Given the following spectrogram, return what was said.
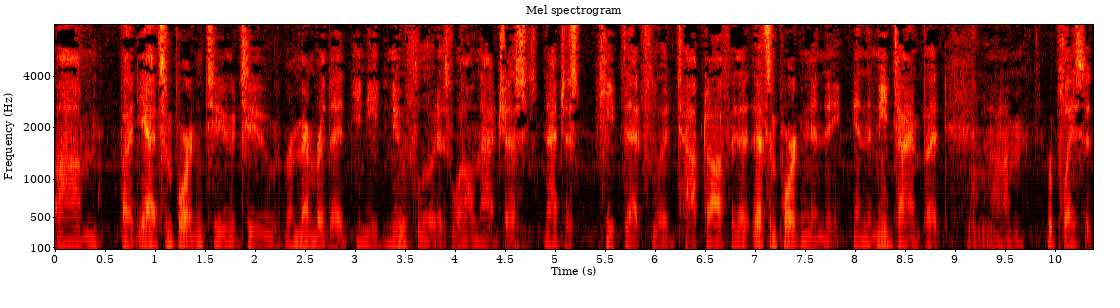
Um, but yeah, it's important to to remember that you need new fluid as well, not just not just keep that fluid topped off. That's important in the in the meantime, but um, replace it.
